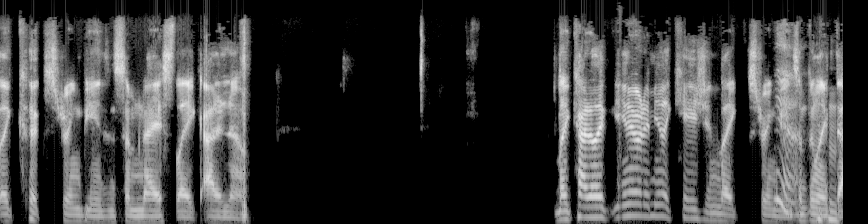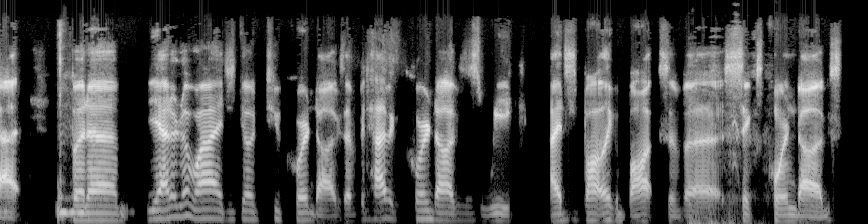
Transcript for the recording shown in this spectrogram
like cooked string beans and some nice like I don't know. Like kind of like you know what I mean, like Cajun like string Yeah. beans, something like Mhm. that. Mhm. But um, yeah, I don't know why I just go two corn dogs. I've been having corn dogs this week. I just bought like a box of uh six corn dogs,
